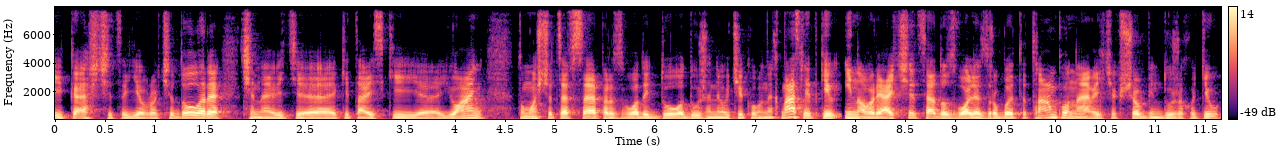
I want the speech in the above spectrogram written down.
будь-який кеш, чи це євро чи долари, чи навіть е, китайський е, юань, тому що це все призводить до дуже неочікуваних наслідків, і навряд чи це дозволять зробити Трампу, навіть якщо б він дуже хотів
